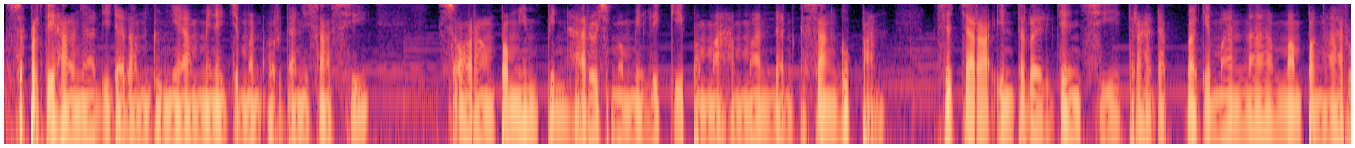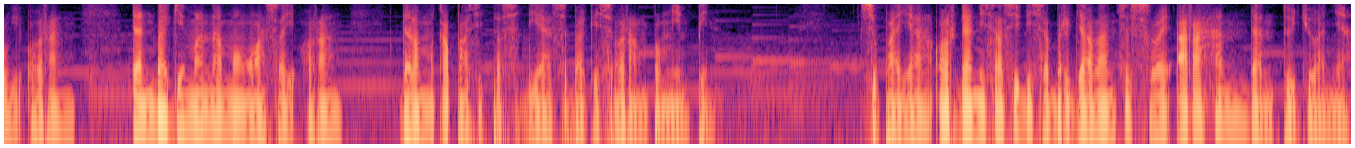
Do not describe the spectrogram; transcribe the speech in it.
Seperti halnya di dalam dunia manajemen organisasi, seorang pemimpin harus memiliki pemahaman dan kesanggupan secara intelijensi terhadap bagaimana mempengaruhi orang dan bagaimana menguasai orang dalam kapasitas dia sebagai seorang pemimpin. Supaya organisasi bisa berjalan sesuai arahan dan tujuannya.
